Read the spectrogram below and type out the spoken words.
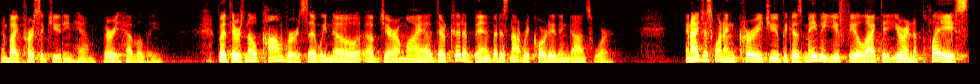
and by persecuting him very heavily. But there's no converts that we know of Jeremiah. There could have been, but it's not recorded in God's Word. And I just want to encourage you because maybe you feel like that you're in a place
